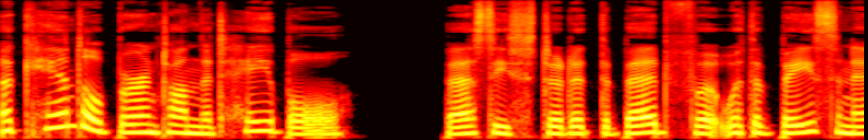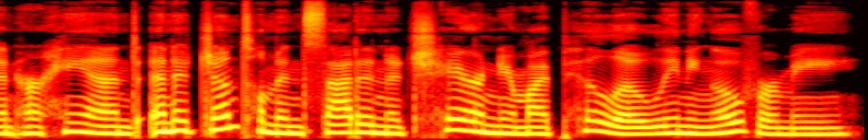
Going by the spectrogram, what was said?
A candle burnt on the table. Bessie stood at the bed foot with a basin in her hand, and a gentleman sat in a chair near my pillow, leaning over me.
